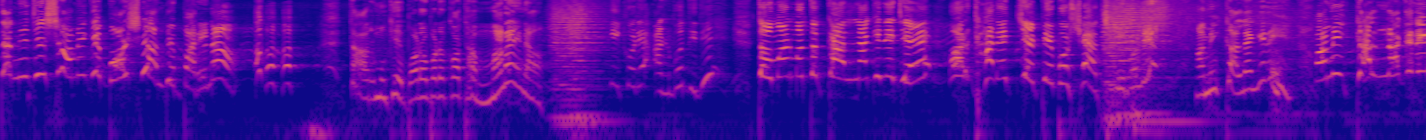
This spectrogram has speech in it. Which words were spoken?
তার নিজের স্বামীকে বর্ষে আনতে পারে না তার মুখে বড় বড় কথা মানায় না। কি করে আনব দিদি? তোমার মতো কাল নাগিনি যে ওর ঘাড়ে চেপে বসে আছি। বলে? আমি কাল নাগিনি আমি কাল নাগিনি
